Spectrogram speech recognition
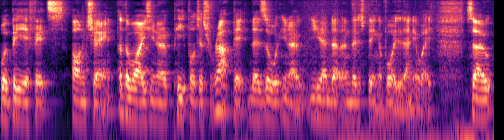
would be if it's on chain. Otherwise, you know, people just wrap it. There's always, you know, you end up and they're just being avoided anyway. So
